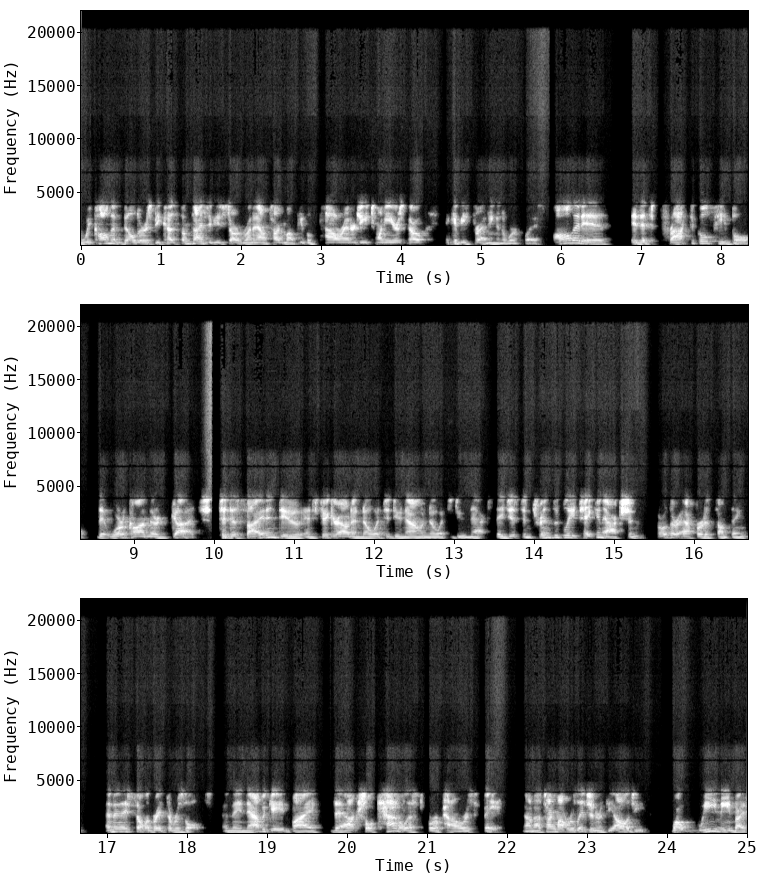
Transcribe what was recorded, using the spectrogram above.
we call them builders because sometimes if you start running out talking about people's power energy 20 years ago, it can be threatening in the workplace. All it is is it's practical people that work on their guts to decide and do and figure out and know what to do now and know what to do next. They just intrinsically take an action, throw their effort at something, and then they celebrate the results. And they navigate by the actual catalyst for a power is faith. Now, I'm not talking about religion or theology. What we mean by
